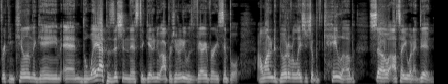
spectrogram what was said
freaking killing the game. And the way I positioned this to get a new opportunity was very, very simple. I wanted to build a relationship with Caleb, so I'll tell you what I did.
